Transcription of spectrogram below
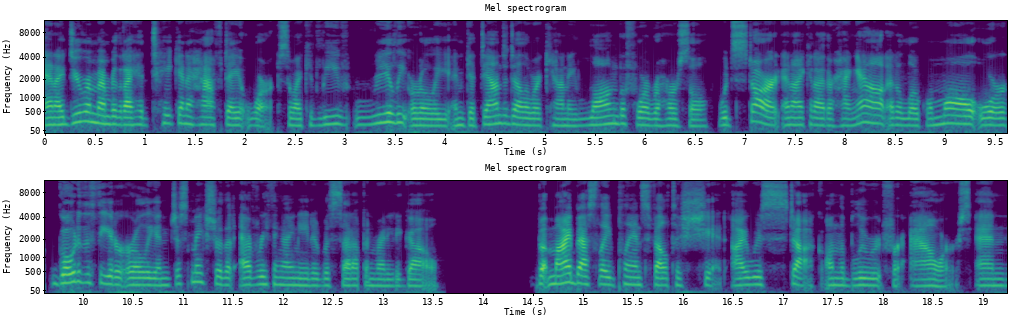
And I do remember that I had taken a half day at work so I could leave really early and get down to Delaware County long before rehearsal would start. And I could either hang out at a local mall or go to the theater early and just make sure that everything I needed was set up and ready to go. But my best laid plans fell to shit. I was stuck on the Blue Route for hours. And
